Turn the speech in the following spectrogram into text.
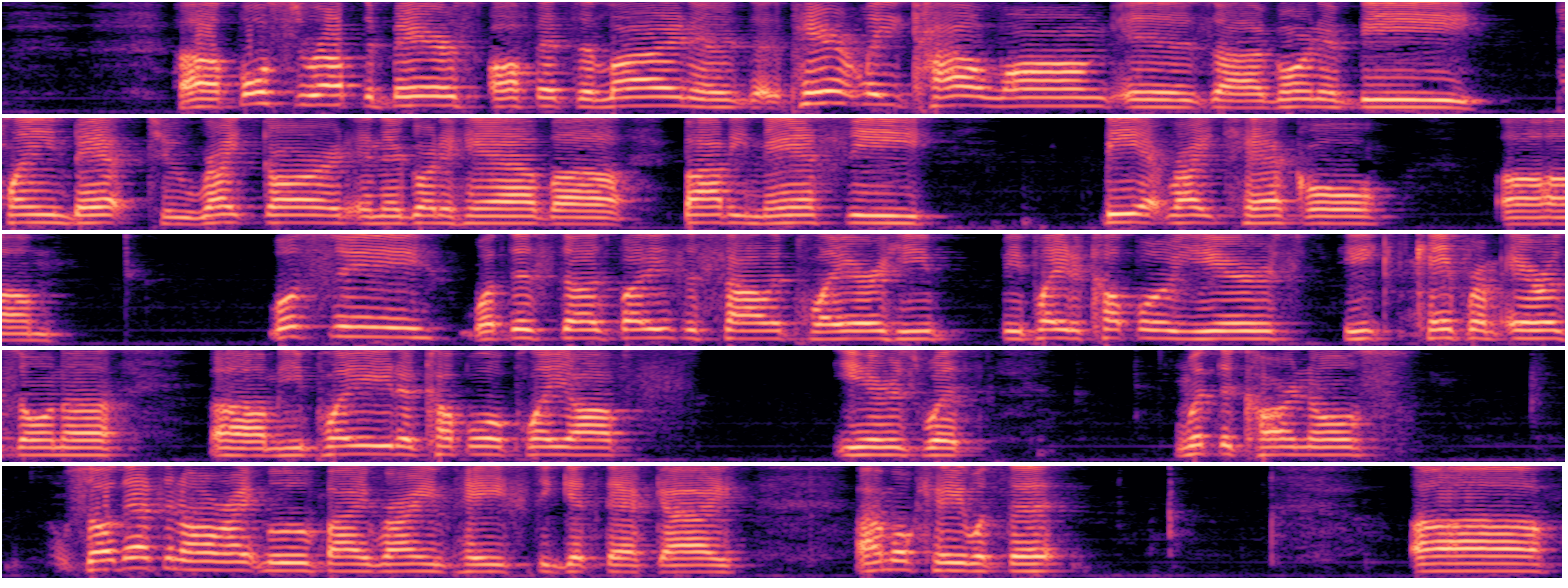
uh, bolster up the Bears' offensive line. And apparently, Kyle Long is uh, going to be playing back to right guard, and they're going to have uh, Bobby Massie be at right tackle. Um, we'll see what this does, but he's a solid player. He he played a couple of years. He came from Arizona. Um, he played a couple of playoffs years with with the Cardinals. So that's an alright move by Ryan Pace to get that guy. I'm okay with it. Uh,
